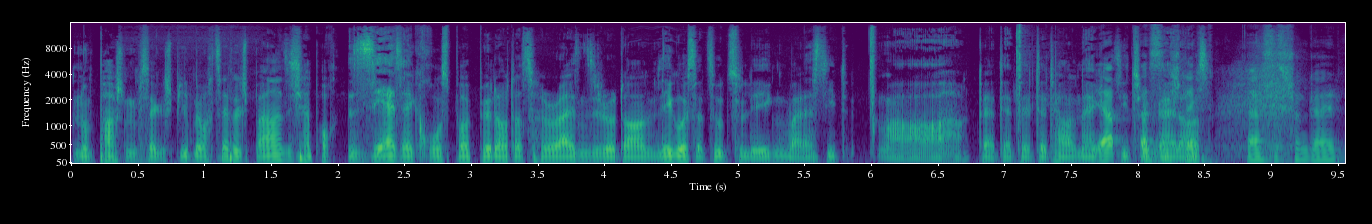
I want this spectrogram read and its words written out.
nur ein paar Stunden bisher gespielt, mir macht sehr viel Spaß. Ich habe auch sehr, sehr groß Bock, mir noch das Horizon Zero Dawn Legos dazu zu legen, weil das sieht, oh, der, der, der, der Tarnhack sieht schon geil aus. Das ist schon geil.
